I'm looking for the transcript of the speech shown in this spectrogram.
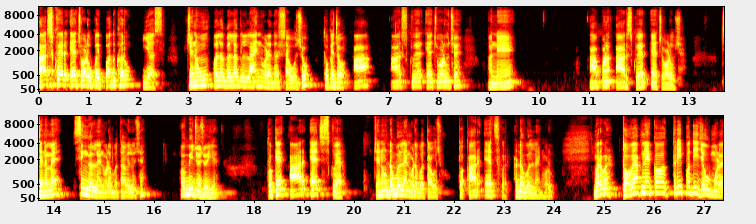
આર સ્ક્વેર એચ વાળું કોઈ પદ ખરું? યસ જેને હું અલગ અલગ લાઇન વડે દર્શાવું છું. તો કે જો, આ આર સ્ક્વેર એચ વાળું છે અને આ પણ આર સ્ક્વેર એચ વાળું છે. જેને મેં સિંગલ લાઇન વડે બતાવેલું છે. હવે બીજું જોઈએ. તો કે આર એચ સ્ક્વેર જેને હું ડબલ લાઇન વડે બતાવું છું. તો આર એચ સ્ક્વેર આ ડબલ લાઇન વાળું. બરાબર? તો હવે આપને એક ત્રિપદી જેવું મળે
